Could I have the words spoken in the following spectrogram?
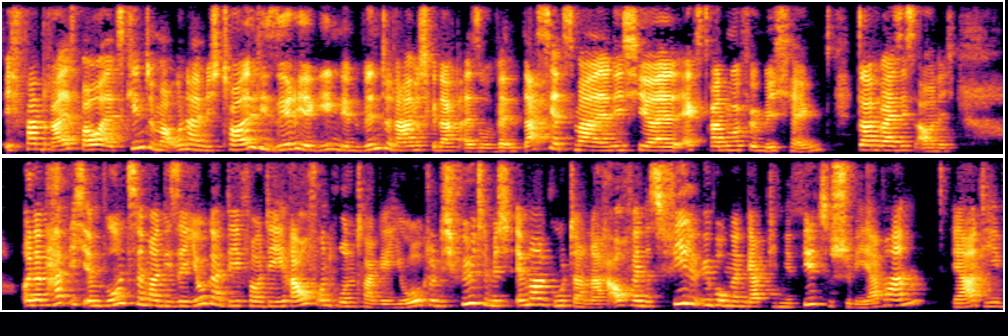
Ich fand Ralf Bauer als Kind immer unheimlich toll, die Serie gegen den Wind und da habe ich gedacht, also wenn das jetzt mal nicht hier extra nur für mich hängt, dann weiß ich es auch nicht. Und dann habe ich im Wohnzimmer diese Yoga-DVD rauf und runter gejogt und ich fühlte mich immer gut danach, auch wenn es viele Übungen gab, die mir viel zu schwer waren ja, die,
